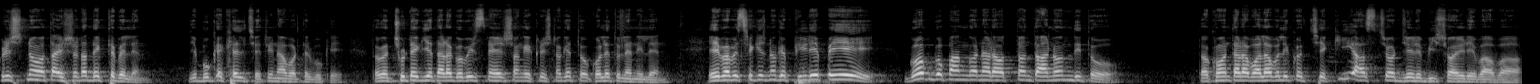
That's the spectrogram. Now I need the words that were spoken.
কৃষ্ণ, তাই সেটা দেখতে পেলেন। যে বুকে খেলছে, তৃণাবর্তের বুকে। তখন ছুটে গিয়ে তারা গভীর স্নেহের সঙ্গে কৃষ্ণকে কোলে তুলে নিলেন। এইভাবে শ্রীকৃষ্ণকে ফিরে পেয়ে গোপ গোপাঙ্গনারা অত্যন্ত আনন্দিত। তখন তারা বলা বলি করছে, কি আশ্চর্যের বিষয় রে বাবা।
